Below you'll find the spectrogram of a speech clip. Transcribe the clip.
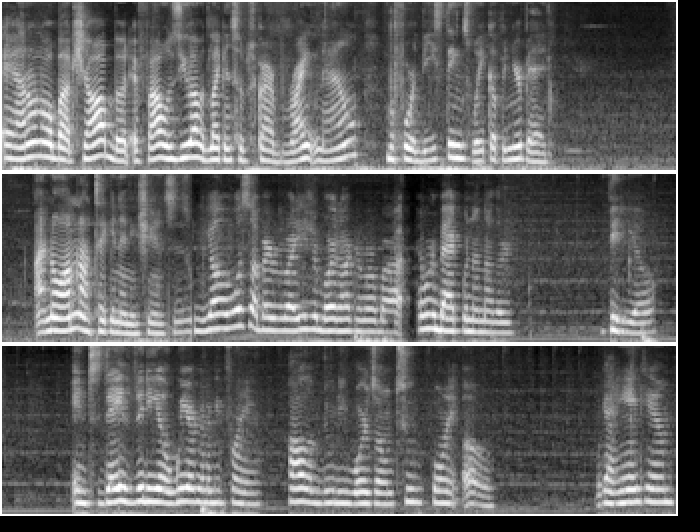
Hey, I don't know about y'all, but if I was you, I would like and subscribe right now before these things wake up in your bed. I know I'm not taking any chances. Yo, what's up everybody? It's your boy Dr. Robot, and we're back with another video. In today's video, we are going to be playing Call of Duty Warzone 2.0. We got hand cam.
